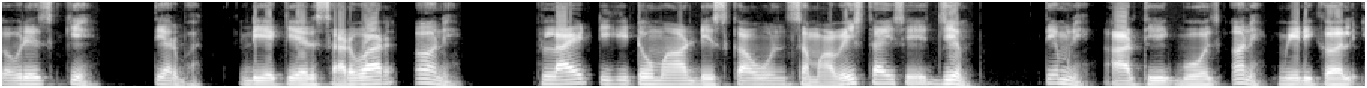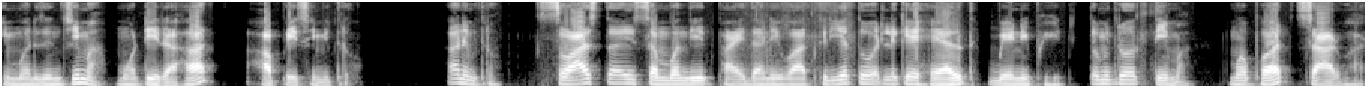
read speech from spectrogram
coverage કે ત્યારબાદ ડે કેર સારવાર અને ફ્લાઇટ ટિકિટોમાં ડિસ્કાઉન્ટ સમાવેશ થાય છે, જેમ તેમને આર્થિક બોજ અને મેડિકલ ઇમરજન્સીમાં મોટી રાહત આપે છે, મિત્રો. અને મિત્રો સ્વાસ્થ્ય સંબંધિત ફાયદાની વાત કરીએ તો એટલે કે હેલ્થ બેનિફિટ. તો મિત્રો તેમાં મફત સારવાર,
